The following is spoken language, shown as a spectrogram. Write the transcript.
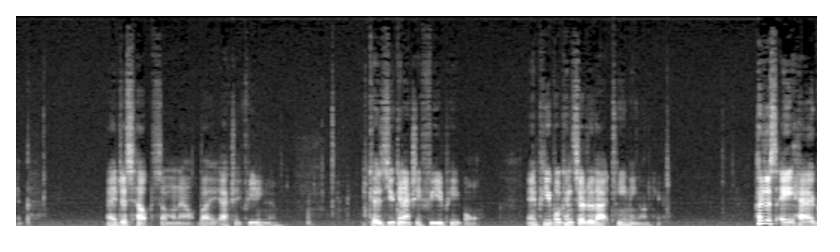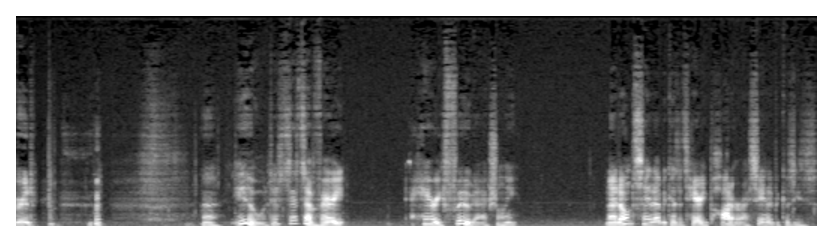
Yep. I just helped someone out by actually feeding them. Because you can actually feed people. And people consider that teaming on here. I just ate Hagrid. uh, ew, that's, that's a very hairy food, actually. And I don't say that because it's Harry Potter. I say that because he's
